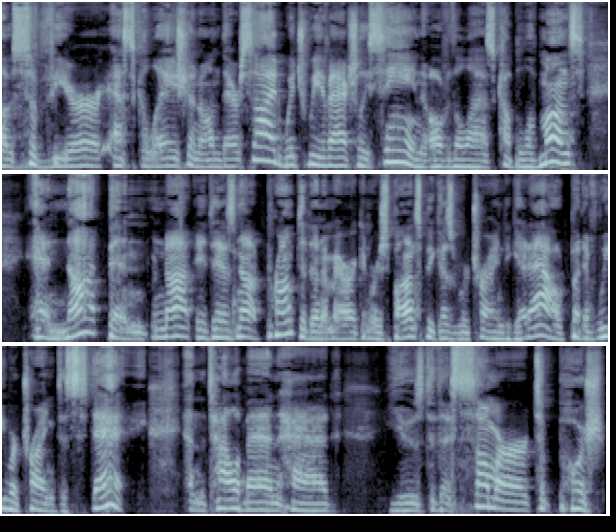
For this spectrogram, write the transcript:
a severe escalation on their side, which we have actually seen over the last couple of months and not been not it has not prompted an american response because we're trying to get out but if we were trying to stay and the taliban had used this summer to push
